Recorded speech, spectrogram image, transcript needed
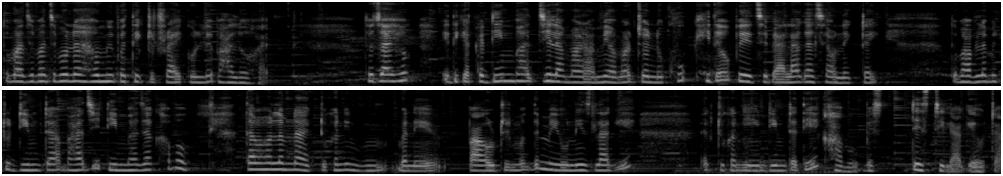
তো মাঝে মাঝে মনে হয় হোমিওপ্যাথি একটু ট্রাই করলে ভালো হয়। তো যাই হোক, এদিকে একটা ডিম ভাজছিলাম আর আমি আমার জন্য খুব খিদেও পেয়েছে, বেলা গেছে অনেকটাই। তো ভাবলাম একটু ডিমটা ভাজি, ডিম ভাজা খাব। তারপর ভাবলাম, না, একটুখানি মানে পাউরুটির মধ্যে মেয়োনিজ লাগিয়ে একটুখানি ডিমটা দিয়ে খাব। বেশ টেস্টি লাগে ওটা।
